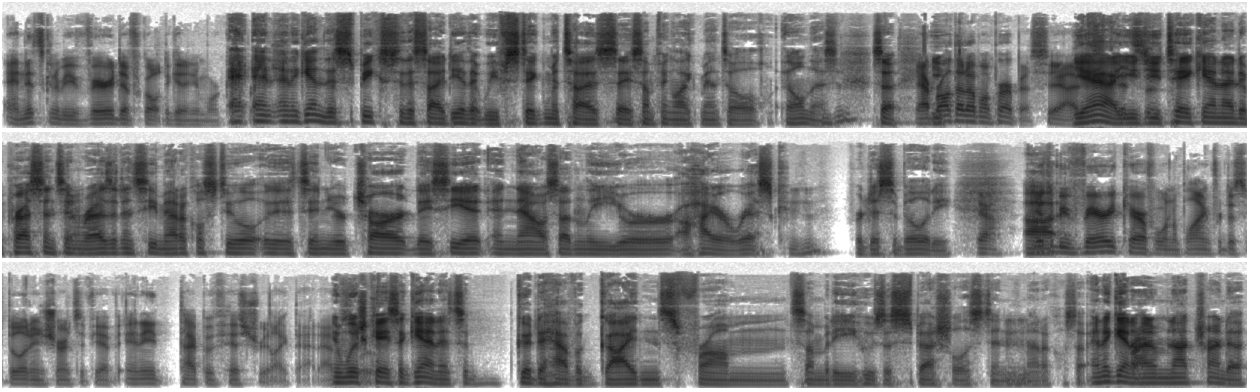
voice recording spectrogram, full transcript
and it's going to be very difficult to get any more. And, and, and again, this speaks to this idea that we've stigmatized, say, something like mental illness. So, Mm-hmm. yeah, I you- brought that up on purpose. Yeah, yeah, it's you, a- you take antidepressants in residency, medical It's in your chart. They see it, and now suddenly you're a higher risk Mhm. for disability. yeah. You have uh, to be very careful when applying for disability insurance if you have any type of history like that. In which case, again, it's good to have a guidance from somebody who's a specialist in Mhm. medical stuff. And again, Right. I'm not trying to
